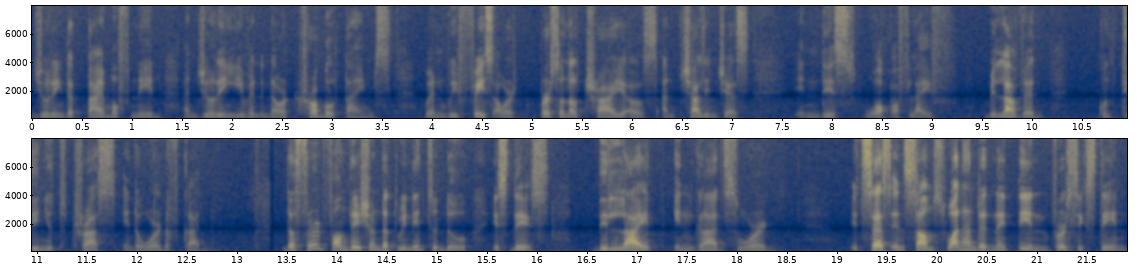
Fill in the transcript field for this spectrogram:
during the time of need and during even in our troubled times when we face our personal trials and challenges in this walk of life. Beloved, continue to trust in the Word of God. The third foundation that we need to do is this delight in God's Word. It says in Psalms 119, verse 16,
